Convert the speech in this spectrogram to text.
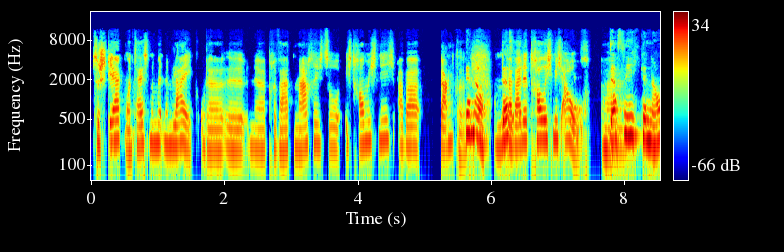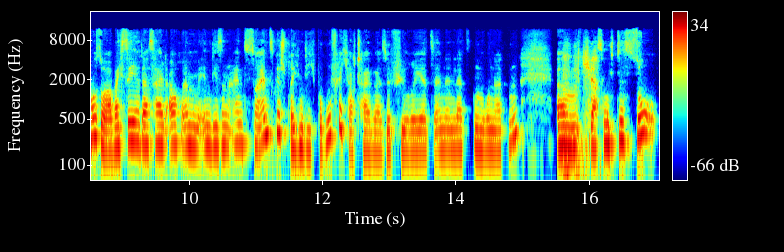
zu stärken. Und sei es nur mit einem Like oder äh, einer privaten Nachricht, so ich traue mich nicht, aber Danke. Genau. Und mittlerweile traue ich mich auch. Das sehe ich genauso, aber ich sehe das halt auch im, in diesen eins zu eins Gesprächen, die ich beruflich auch teilweise führe jetzt in den letzten Monaten, ähm, ja. dass mich das so,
